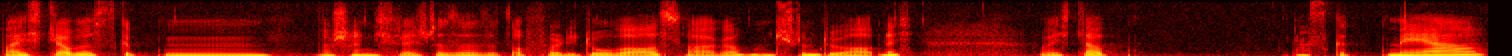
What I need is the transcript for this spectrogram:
Weil ich glaube, es gibt, mh, wahrscheinlich, vielleicht ist das jetzt auch voll die doofe Aussage und stimmt überhaupt nicht. Aber ich glaube, es gibt mehr,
